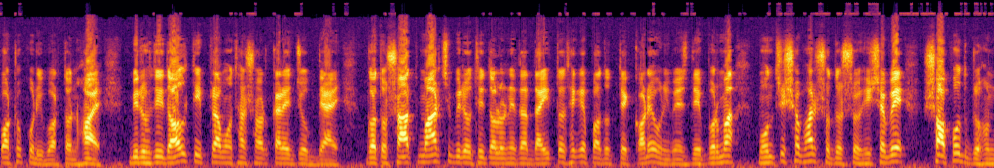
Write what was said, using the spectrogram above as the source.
পট পরিবর্তন হয়। বিরোধী দল তিপ্রামথা সরকারে যোগ দেয়। গত সাত মার্চ বিরোধী দলনেতার দায়িত্ব থেকে পদত্যাগ করে অনিমেষ দেববর্মা। মন্ত্রিসভার সদস্য হিসেবে শপথ গ্রহণ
